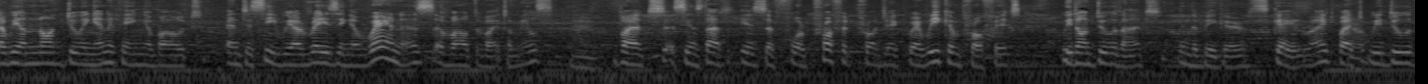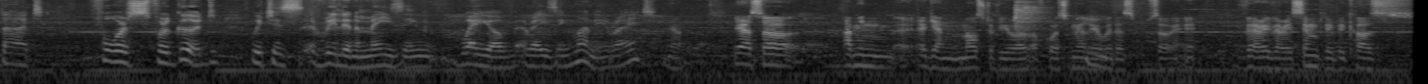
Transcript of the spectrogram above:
That we are not doing anything about NTC. We are raising awareness about the VitaMeals, mm. but since that is a for-profit project where we can profit, we don't do that in the bigger scale, right? But Yeah. we do that force for good, which is really an amazing way of raising money, right? Yeah, yeah. So, I mean, again, most of you are of course familiar with this. So, i very, very simply because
